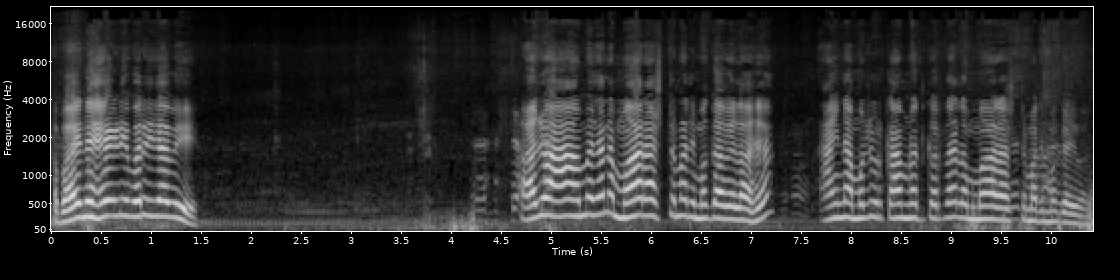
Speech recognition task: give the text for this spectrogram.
તો ભાઈ ને હેડી ભરી જાવી. આ જો આ અમે છે ને મહારાષ્ટ્રમાંથી મગાવેલા છે. અહીંના મજૂર કામ નથી કરતા એટલે મહારાષ્ટ્રમાંથી મગાવ્યા.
